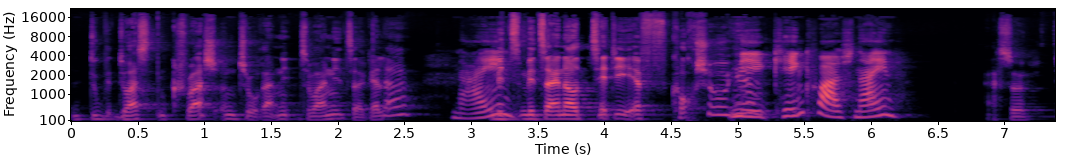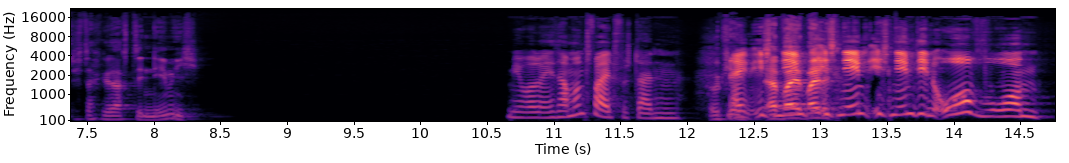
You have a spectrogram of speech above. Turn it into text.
du, du hast einen Crush an Giovanni, Giovanni Zarella? Nein. Mit, mit seiner ZDF-Kochshow hier? nee, King Crush, nein. Ach so, ich dachte gedacht, den nehme ich. Mir wurde, jetzt haben wir uns falsch verstanden. Okay. Nein, ich weil- nehme ich nehm, ich nehm den Ohrwurm.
